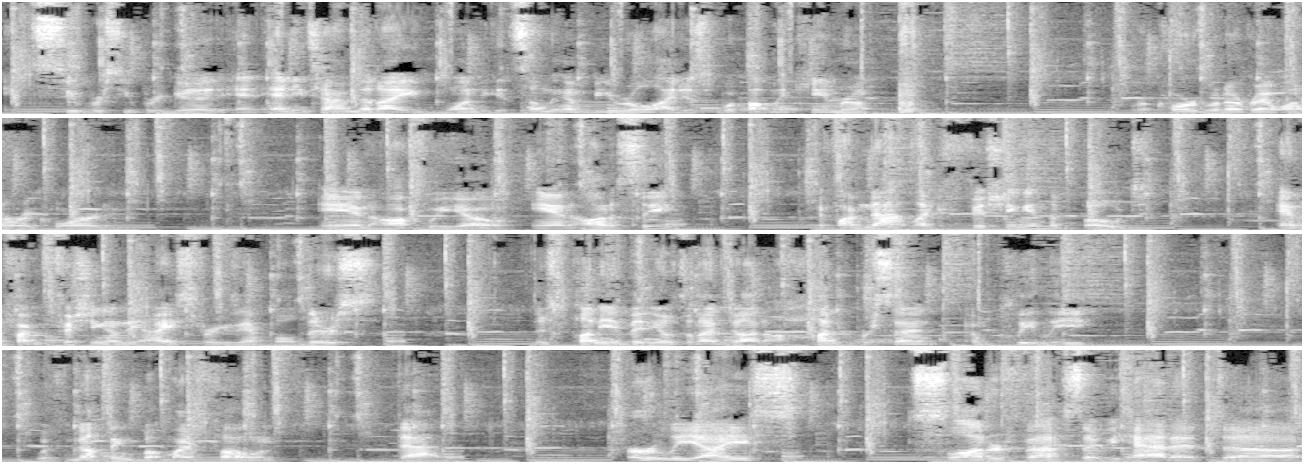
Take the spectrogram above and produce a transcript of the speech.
it's super, super good. And anytime that I want to get something on B-roll, I just whip out my camera, record whatever I want to record, and off we go. And honestly, if I'm not like fishing in the boat, and if I'm fishing on the ice, for example, there's there's plenty of videos that I've done 100% completely with nothing but my phone. That early ice, slaughter fest that we had at uh,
